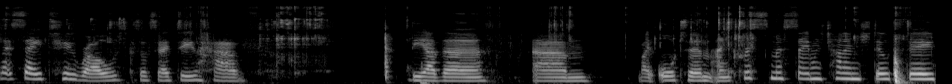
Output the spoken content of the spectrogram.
let's say two rolls, because obviously I do have the other, um, like autumn and Christmas savings challenge still to do.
